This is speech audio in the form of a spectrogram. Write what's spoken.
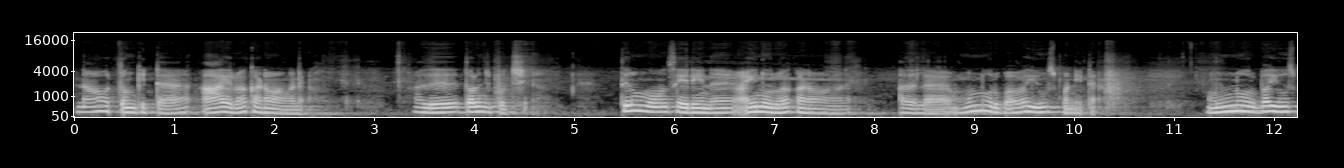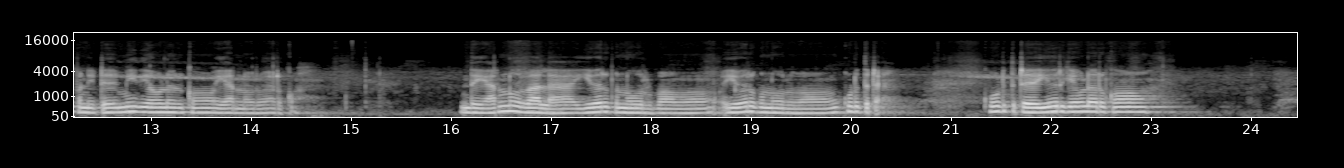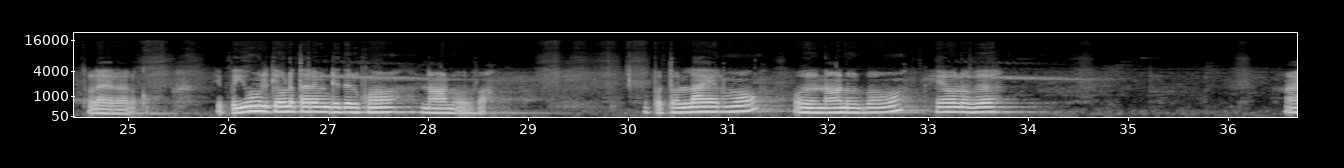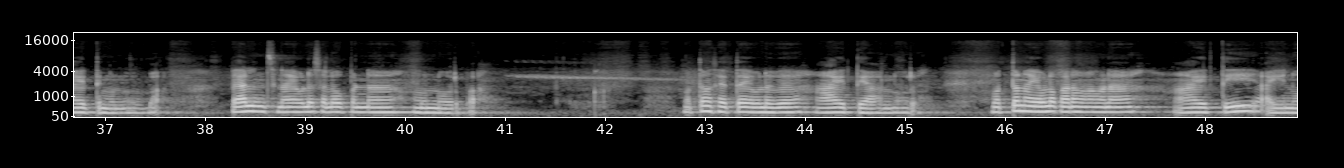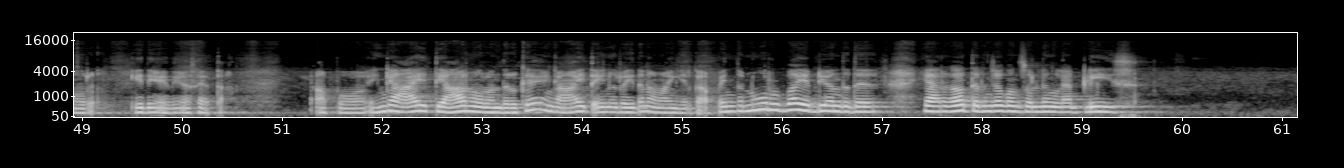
நான் ஒருத்தவங்கிட்ட ஆயரூவா கடன் வாங்கினேன். அது தொலைஞ்சு போச்சு. திரும்பவும் சரின்னு ஐநூறுரூவா கடன் வாங்கினேன். அதில் முந்நூறுபாவை யூஸ் பண்ணிட்டேன். முந்நூறுரூபா யூஸ் பண்ணிவிட்டு மீதி எவ்வளோ இருக்கும்? இரநூறுவா இருக்கும். இந்த இரநூறுவால இவருக்கு நூறுரூபாவும் இவருக்கு நூறுரூபாவும் கொடுத்துட்டேன். கொடுத்துட்டு இவருக்கு எவ்வளோ இருக்கும்? தொள்ளாயிரரூவா இருக்கும். இப்போ இவங்களுக்கு எவ்வளோ தர வேண்டியது இருக்கும்? நானூறுரூவா. இப்போ தொள்ளாயிரமும் ஒரு நானூறுரூபாவும் எவ்வளவு? ஆயிரத்தி முந்நூறுரூபா பேலன்ஸ் நான் எவ்வளோ செலவு பண்ணேன் முந்நூறுரூபா மொத்தம் சேர்த்தா எவ்வளவு? ஆயிரத்தி அறநூறு. மொத்தம் நான் எவ்வளோ கடன் வாங்கினேன் ஆயிரத்தி ஐநூறு. இதையும் இதையும் சேர்த்தா. அப்போது இங்கே ஆயிரத்தி அறநூறு வந்திருக்கு. இங்கே ஆயிரத்தி ஐநூறுரூவாய்க்கு தான் நான் வாங்கியிருக்கேன். அப்போ இந்த நூறுரூபா எப்படி வந்தது? யாருக்காவது தெரிஞ்சால் கொஞ்சம் சொல்லுங்களேன் ப்ளீஸ்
